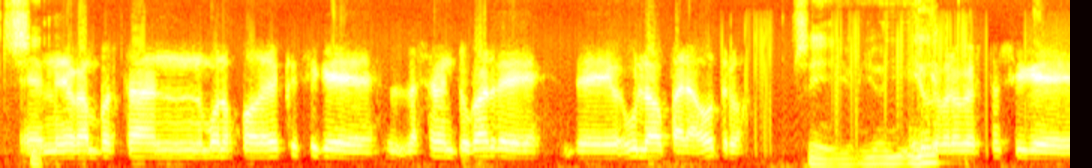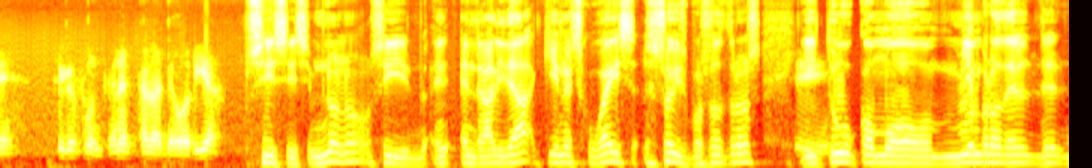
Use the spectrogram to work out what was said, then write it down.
Sí. En el medio campo están buenos jugadores que sí que la saben tocar de, de un lado para otro. Sí, yo, yo, yo creo que esto sí que, sí que funciona esta categoría. Sí, sí, sí. No, no, sí. En, en realidad, quienes jugáis sois vosotros sí. y tú, como miembro del, del,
